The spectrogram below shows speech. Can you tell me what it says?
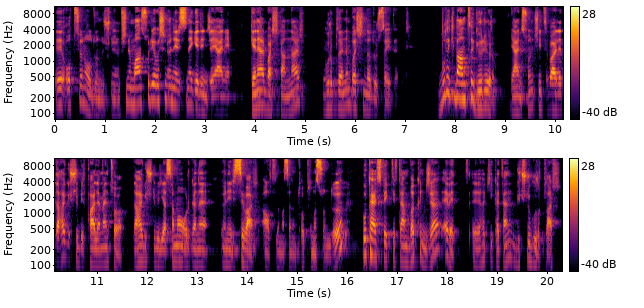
e, opsiyon olduğunu düşünüyorum. Şimdi Mansur Yavaş'ın önerisine gelince yani genel başkanlar gruplarının başında dursaydı. Buradaki mantığı görüyorum. Yani sonuç itibariyle daha güçlü bir parlamento, daha güçlü bir yasama organı önerisi var altılı masanın topluma sunduğu. Bu perspektiften bakınca evet e, hakikaten güçlü gruplar.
